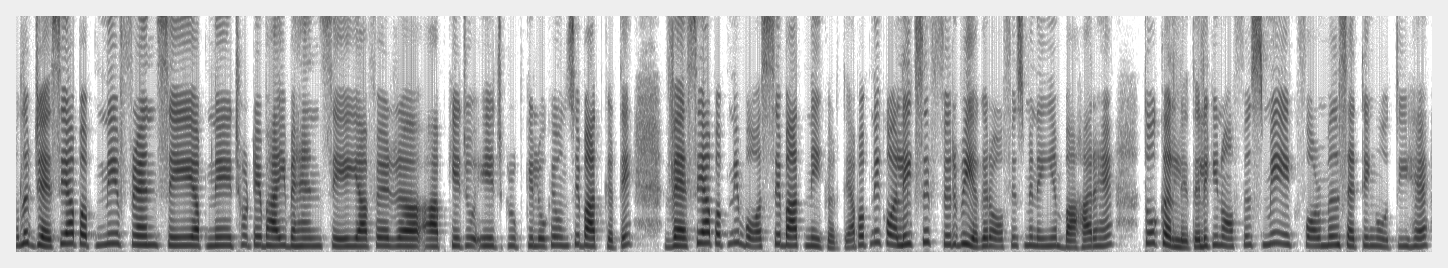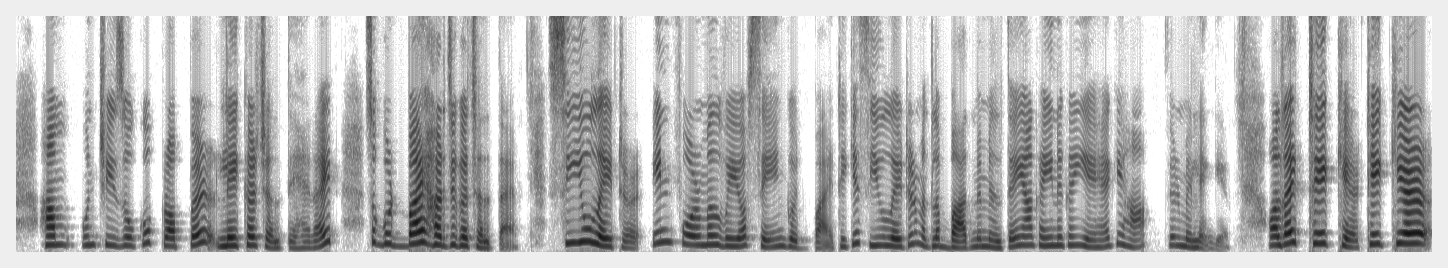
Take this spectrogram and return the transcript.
मतलब जैसे आप अपने फ्रेंड से, अपने छोटे भाई बहन से या फिर आपके जो एज ग्रुप के लोग हैं, उनसे बात करते हैं, वैसे आप अपने बॉस से बात नहीं करते। आप अपने कॉलीग से फिर भी अगर ऑफ़िस में नहीं है, बाहर हैं तो कर लेते लेकिन ऑफ़िस में एक फॉर्मल सेटिंग होती है, हम उन चीज़ों को प्रॉपर लेकर चलते हैं, राइट? सो गुड बाय हर जगह चलता है। See you later informal way of saying good bye ठीक है? सी यू लेटर मतलब बाद में मिलते हैं या कहीं ना कहीं ये है कि हाँ फिर मिलेंगे। All right take care take care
